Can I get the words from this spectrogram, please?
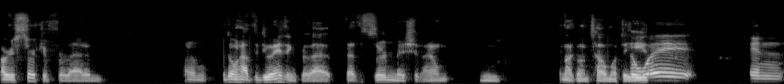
are searching for that, and I don't I don't have to do anything for that. That's their mission. I don't. I'm not going to tell them what to The eat. way in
